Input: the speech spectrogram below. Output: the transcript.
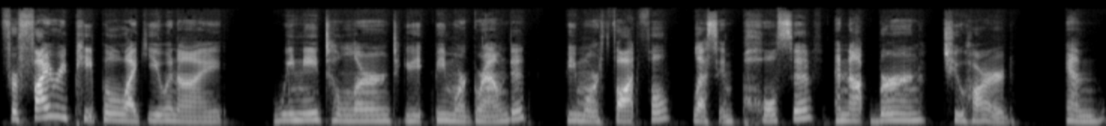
For fiery people like you and I, we need to learn to be more grounded, be more thoughtful, less impulsive, and not burn too hard and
